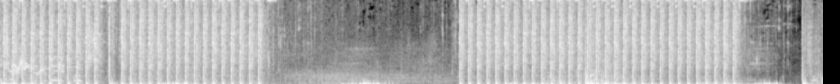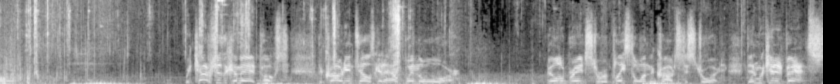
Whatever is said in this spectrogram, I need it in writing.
Attacking the command post. to the command post. The Kraut intel's gonna help win the war. To replace the one the Kraut's destroyed. Then we can advance.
